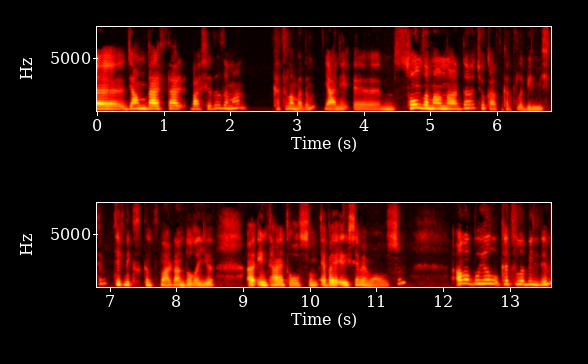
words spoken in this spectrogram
e, canlı dersler başladığı zaman katılamadım. Yani e, son zamanlarda çok az katılabilmiştim. Teknik sıkıntılardan dolayı e, internet olsun, EBA'ya erişememe olsun. Ama bu yıl katılabildim.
